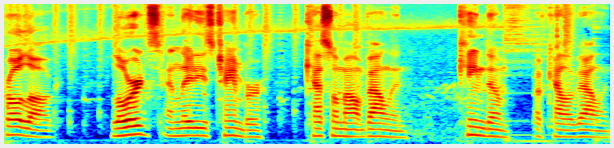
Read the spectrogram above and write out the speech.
prologue lords and ladies chamber castle mount Valen, kingdom of Kalevala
